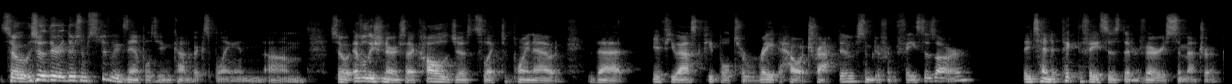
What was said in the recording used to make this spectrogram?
so so there, there's some specific examples you can kind of explain. Um, so evolutionary psychologists like to point out that if you ask people to rate how attractive some different faces are, they tend to pick the faces that are very symmetric,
